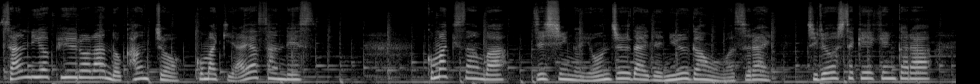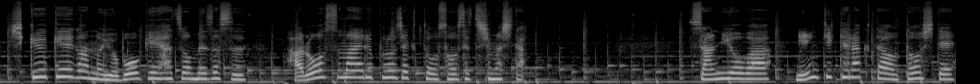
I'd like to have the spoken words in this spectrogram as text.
サンリオピューロランド館長小巻亜矢さんです。小牧さんは自身が40代で乳がんを患い治療した経験から子宮頸がんの予防啓発を目指すハロースマイルプロジェクトを創設しました。サンリオは人気キャラクターを通して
